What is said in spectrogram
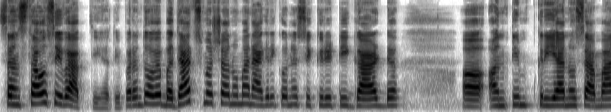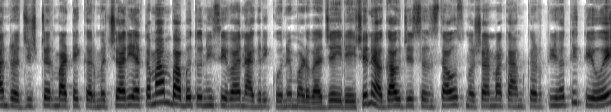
સંસ્થાઓ સેવા આપતી હતી. પરંતુ હવે બધા જ સ્મશાનોમાં નાગરિકોને સિક્યુરિટી ગાર્ડ અંતિમ ક્રિયાનો સામાન, રજિસ્ટર માટે કર્મચારી, આ તમામ બાબતોની સેવા નાગરિકોને મળવા જઈ રહી છે અને અગાઉ જે સંસ્થાઓ સ્મશાનમાં કામ કરતી હતી, તેઓએ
